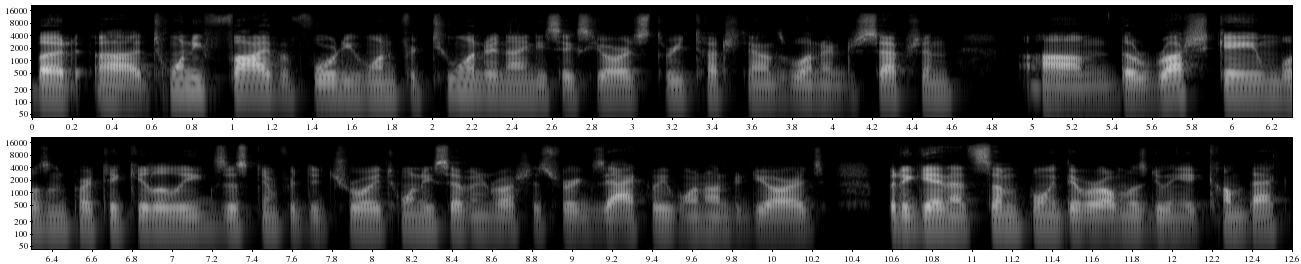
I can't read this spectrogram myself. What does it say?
But uh, 25 of 41 for 296 yards, three touchdowns, one interception. Um, the rush game wasn't particularly existent for Detroit, 27 rushes for exactly 100 yards. But again, at some point they were almost doing a comeback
